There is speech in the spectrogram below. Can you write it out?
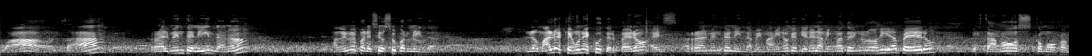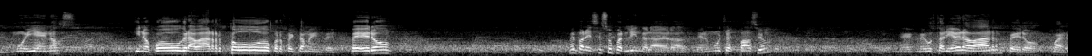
¡Wow! Está realmente linda, ¿no? A mí me pareció súper linda. Lo malo es que es un scooter, pero es realmente linda. Me imagino que tiene la misma tecnología, pero estamos como muy llenos y no puedo grabar todo perfectamente. Pero me parece súper linda, la verdad. Tiene mucho espacio. Me, gustaría grabar, pero bueno,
